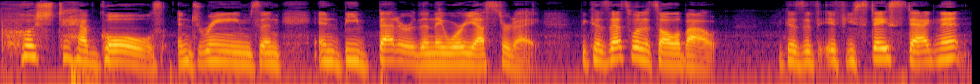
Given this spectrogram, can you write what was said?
pushed to have goals and dreams and and be better than they were yesterday because that's what it's all about because if if you stay stagnant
